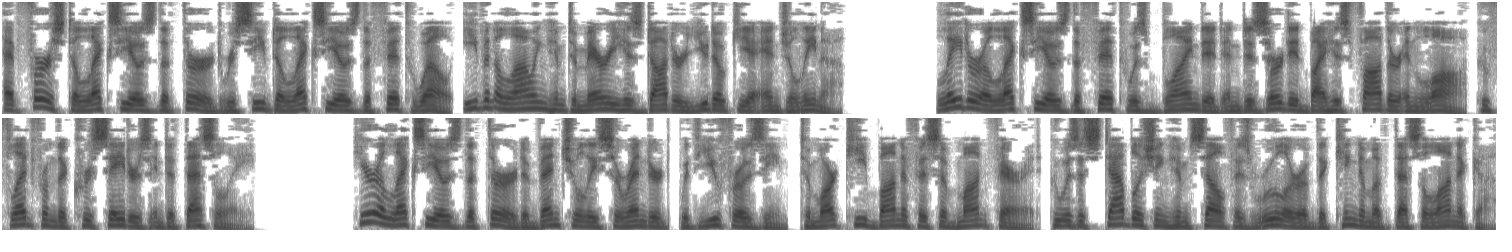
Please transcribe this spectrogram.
At first Alexios III received Alexios V well, even allowing him to marry his daughter Eudokia Angelina. Later Alexios V was blinded and deserted by his father-in-law, who fled from the Crusaders into Thessaly. Here Alexios III eventually surrendered, with Euphrosyne, to Marquis Boniface of Montferrat, who was establishing himself as ruler of the Kingdom of Thessalonica.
